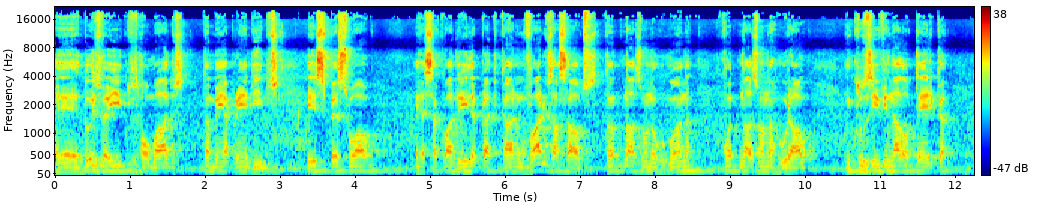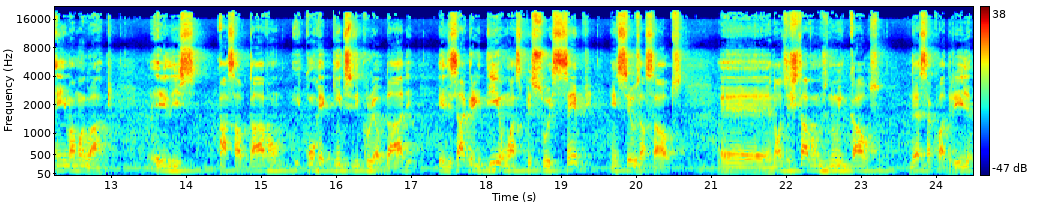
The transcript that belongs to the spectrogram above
é, dois veículos roubados também apreendidos. Esse pessoal, essa quadrilha, praticaram vários assaltos, tanto na zona urbana quanto na zona rural, inclusive na lotérica em Mamanguape. Eles assaltavam e com requintes de crueldade, eles agrediam as pessoas sempre em seus assaltos. É, nós estávamos no encalço dessa quadrilha.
